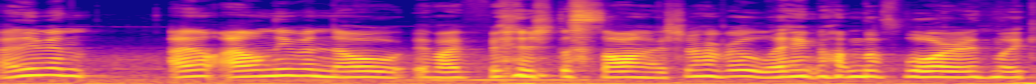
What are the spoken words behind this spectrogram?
I didn't even I don't I don't even know if I finished the song. I just remember laying on the floor and like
